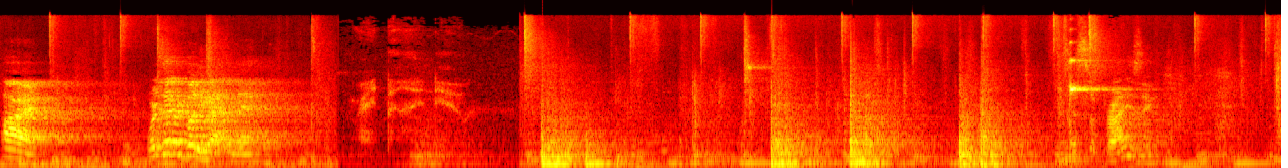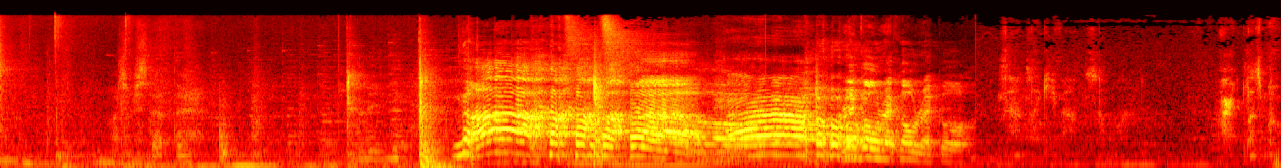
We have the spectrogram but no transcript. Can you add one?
All right, where's everybody at, man? Rickle, Rickle, Rickle. Sounds like you found someone. Alright, let's move.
